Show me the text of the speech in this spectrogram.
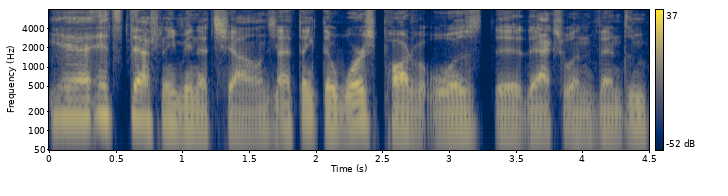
Yeah, it's definitely been a challenge. I think the worst part of it was the, the actual inventing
